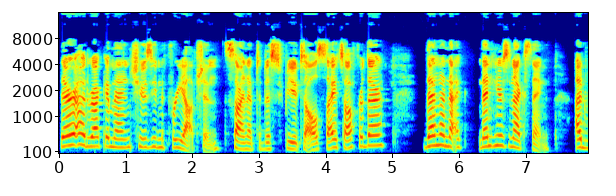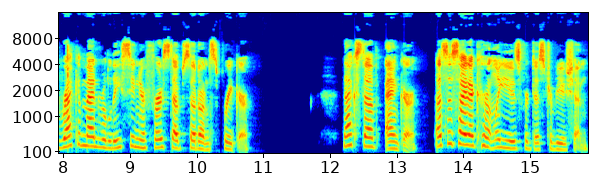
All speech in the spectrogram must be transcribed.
There, I'd recommend choosing the free option. Sign up to distribute to all sites offered there. Then, the ne- then here's the next thing. I'd recommend releasing your first episode on Spreaker. Next up, Anchor. That's the site I currently use for distribution.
